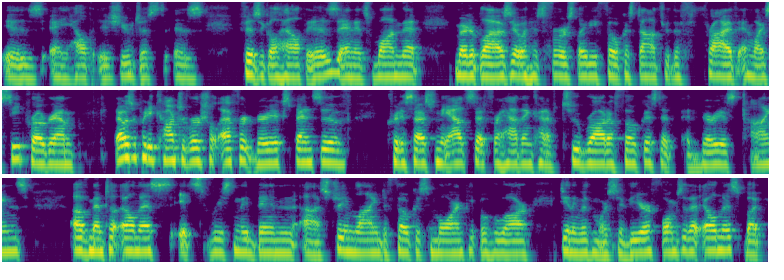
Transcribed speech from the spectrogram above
is a health issue, just as physical health is. And it's one that Mayor de Blasio and his first lady focused on through the Thrive NYC program. That was a pretty controversial effort, very expensive, criticized from the outset for having kind of too broad a focus at, at various kinds of mental illness. It's recently been uh, streamlined to focus more on people who are dealing with more severe forms of that illness, but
